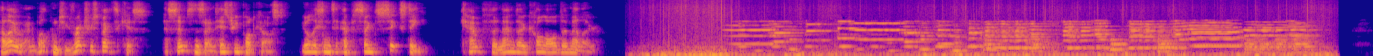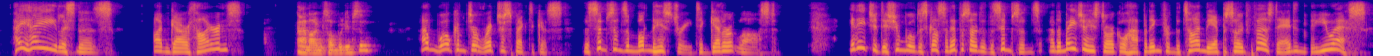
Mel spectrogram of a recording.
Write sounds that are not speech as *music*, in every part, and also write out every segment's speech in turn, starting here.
Hello and welcome to Retrospecticus, a Simpsons and History podcast. You're listening to episode 60, Camp Fernando Collor de Mello. Hey, hey, listeners! I'm Gareth Hirons, And I'm Tom Williamson. and welcome to Retrospecticus, The Simpsons and Modern History Together at Last. In each edition, we'll discuss an episode of The Simpsons and a major historical happening from the time the episode first aired in the US.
